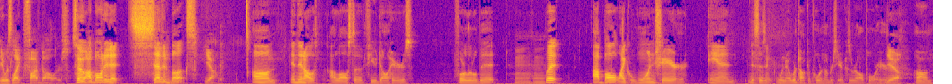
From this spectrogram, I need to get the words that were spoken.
it was like five dollars. So I bought it at seven bucks. Yeah. Um, and then I I lost a few doll hairs for a little bit, Mm-hmm. but I bought like one share, and this isn't. You know, we're talking poor numbers here because we're all poor here. Yeah. Um,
